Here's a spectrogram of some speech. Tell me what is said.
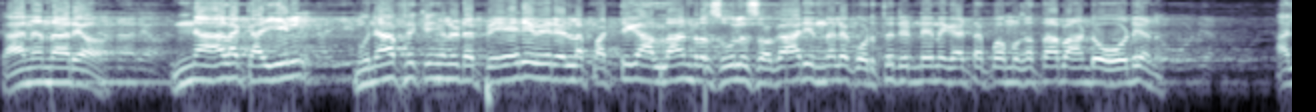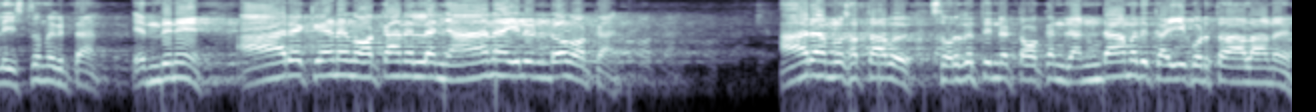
കാരണം എന്താ അറിയോ? ഇന്ന ആളെ കയ്യിൽ മുനാഫിക്കങ്ങളുടെ പേര് വരെയുള്ള പട്ടിക അള്ളാൻ റസൂൽ സ്വകാര്യ ഇന്നലെ കൊടുത്തിട്ടുണ്ട് എന്ന് കേട്ടപ്പോ മുഖത്താബ് ആണ്ട് ഓടുകയാണ്. ആ ലിസ്റ്റ് ഒന്ന് കിട്ടാൻ. എന്തിന്? ആരൊക്കെയാണ് നോക്കാനല്ല ഞാൻ അതിലുണ്ടോ നോക്കാൻ. ആരാ അമുൽ ഖത്താബ്? സ്വർഗത്തിന്റെ ടോക്കൺ രണ്ടാമത് കൈ കൊടുത്ത ആളാണ്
